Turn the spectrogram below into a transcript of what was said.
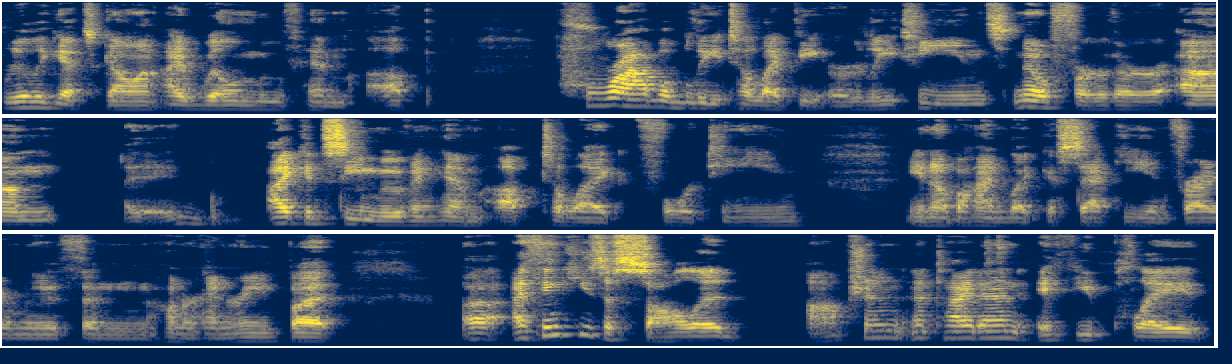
really gets going, I will move him up, probably to like the early teens, no further. Um, I- could see moving him up to like fourteen, you know, behind like Gesicki and Freiermuth and Hunter Henry. But uh, I think he's a solid option at tight end if you play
